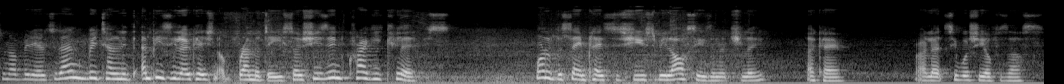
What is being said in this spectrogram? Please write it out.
to another video. Today I'm going to be telling you the NPC location of Remedy. So she's in Craggy Cliffs. One of the same places she used to be last season actually. Okay. Right, let's see what she offers us.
